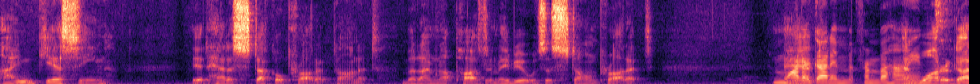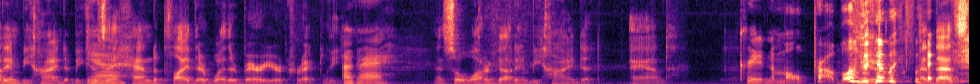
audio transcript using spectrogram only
I'm guessing, it had a stucco product on it, but I'm not positive. Maybe it was a stone product. Water And- got in from behind. And water got in behind it because they hadn't applied their weather barrier correctly. Okay. And so water got in behind it. And, Created a mold problem. it looks like. and that's,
